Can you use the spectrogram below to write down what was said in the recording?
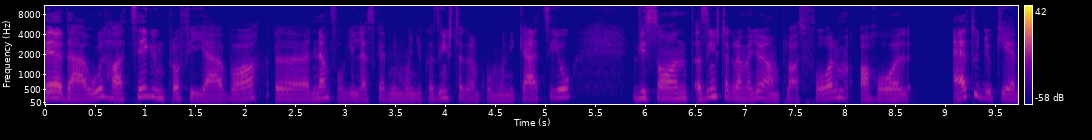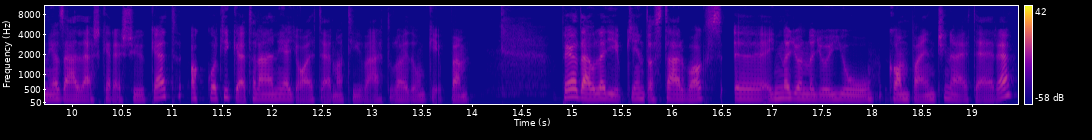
Például, ha a cégünk profiljába ö, nem fog illeszkedni mondjuk az Instagram kommunikáció, viszont az Instagram egy olyan platform, ahol el tudjuk érni az álláskeresőket, akkor ki kell találni egy alternatívát tulajdonképpen. Például egyébként a Starbucks egy nagyon-nagyon jó kampányt csinált erre.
